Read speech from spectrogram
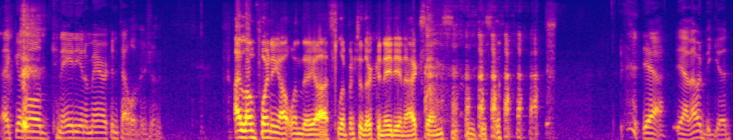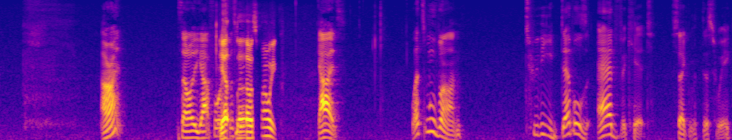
That good old Canadian American television. I love pointing out when they uh, slip into their Canadian accents. Yeah, yeah, that would be good. All right. Is that all you got for us yep, that was my week. Guys, let's move on to the Devil's Advocate segment this week.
